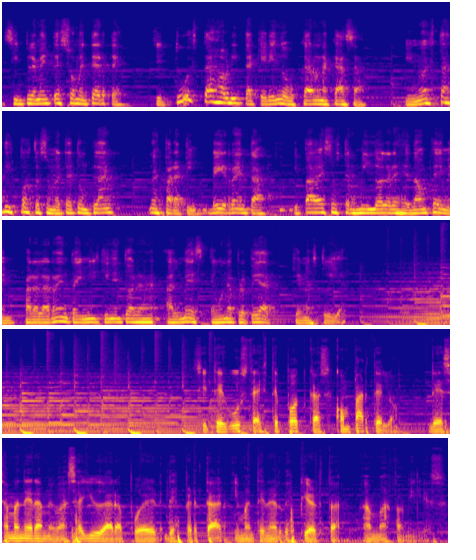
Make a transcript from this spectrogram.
simplemente someterte. Si tú estás ahorita queriendo buscar una casa y no estás dispuesto a someterte a un plan, no es para ti. Ve y renta y paga esos 3 mil dólares de down payment para la renta y 1.500 dólares al mes en una propiedad que no es tuya. Si te gusta este podcast, compártelo. De esa manera me vas a ayudar a poder despertar y mantener despierta a más familias.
